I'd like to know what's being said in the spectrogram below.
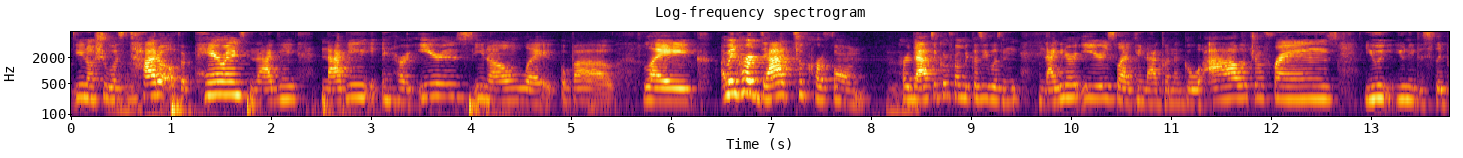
you know, she was tired of her parents nagging nagging in her ears, you know, like about like I mean, her dad took her phone. Her dad took her phone because he was nagging her ears, like you're not gonna go out with your friends. You you need to sleep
